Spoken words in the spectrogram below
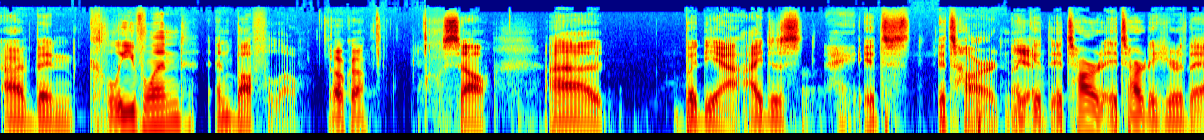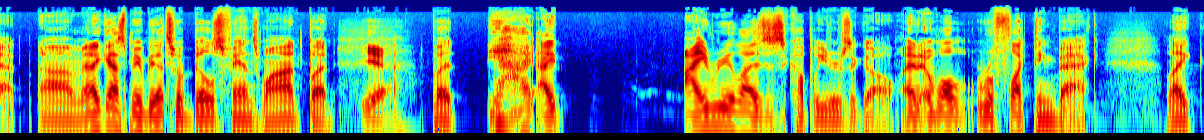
have been Cleveland and Buffalo. okay So, uh, but yeah, I just it's it's hard. Like Yeah. it, it's hard. It's hard to hear that. Um, and I guess maybe that's what Bills fans want. But yeah but yeah, I I, I realized this a couple years ago, and well, reflecting back, like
